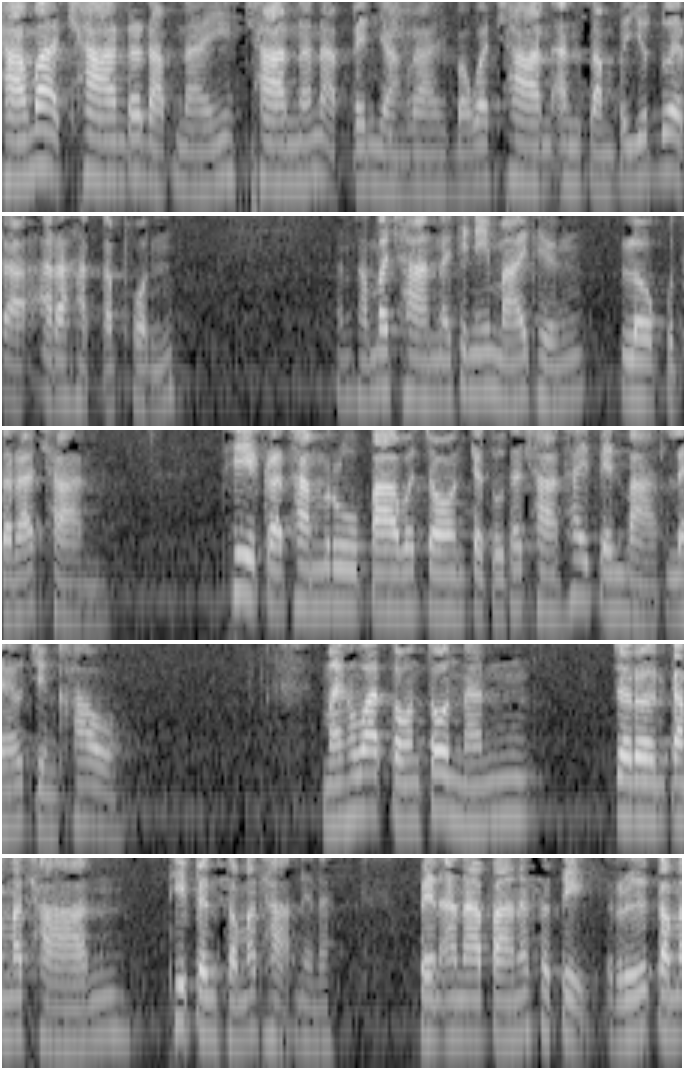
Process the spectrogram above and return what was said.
ถามว่าฌานระดับไหนฌานนั้นเป็นอย่างไร บอกว่าฌานอันสัมปยุทธ์ด้วยอรหัตผล นั้นคำว่าฌานในที่นี้หมายถึงโลกุตระฌานที่กระทำรูปาวจรจตุทชาญให้เป็นบาทแล้วจึงเข้า หมายคือว่าตอนต้นนั้นเจริญกรรมฐานที่เป็นสมถะเนี่ยนะเป็นอนาปานสติ หรือกรรม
